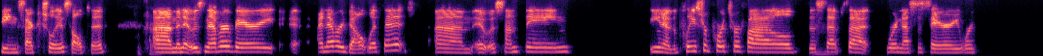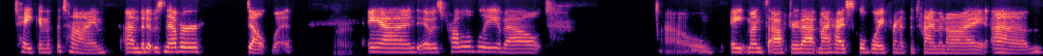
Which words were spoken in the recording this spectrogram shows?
being sexually assaulted. Okay. Um, and it was never very, I never dealt with it. Um, it was something, you know, the police reports were filed, the mm-hmm. steps that were necessary were taken at the time, um, but it was never dealt with. Right. And it was probably about oh, eight months after that, my high school boyfriend at the time and I um,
